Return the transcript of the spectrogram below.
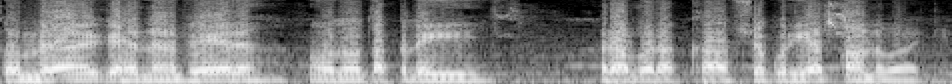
ਸੋ ਮਿਲਾਂਗੇ ਕਿਸੇ ਦਿਨ ਫੇਰ, ਉਦੋਂ ਤੱਕ ਲਈ ਰੱਬ ਰੱਖਾ, ਸ਼ੁਕਰੀਆ, ਧੰਨਵਾਦ ਜੀ।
